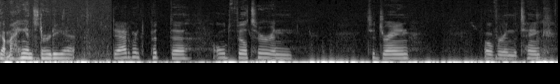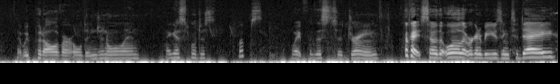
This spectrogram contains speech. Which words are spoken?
Got my hands dirty yet. Dad went to put the old filter and to drain over in the tank that we put all of our old engine oil in. I guess we'll just, whoops, wait for this to drain. Okay, so the oil that we're going to be using today,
